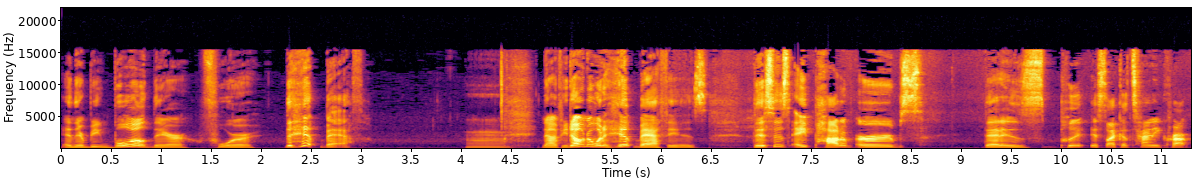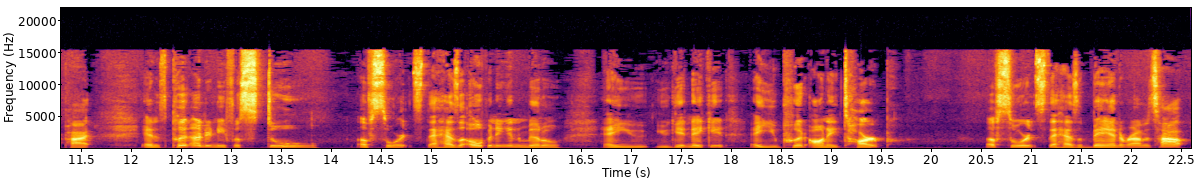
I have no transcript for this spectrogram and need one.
And they're being boiled there for the hip bath. Now, if you don't know what a hip bath is, this is a pot of herbs that is put, it's like a tiny crock pot, and it's put underneath a stool of sorts that has an opening in the middle. And you, you get naked and you put on a tarp of sorts that has a band around the top,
